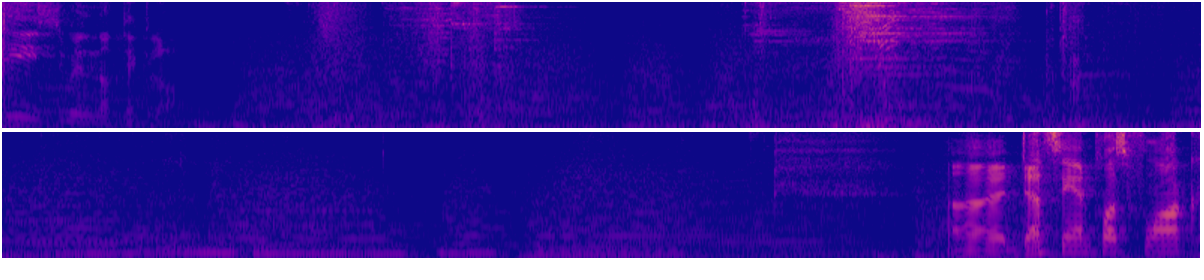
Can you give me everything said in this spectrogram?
This will not take long. Uh, Death's Hand plus Flock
